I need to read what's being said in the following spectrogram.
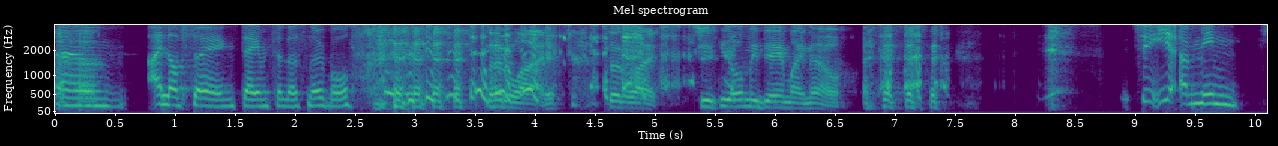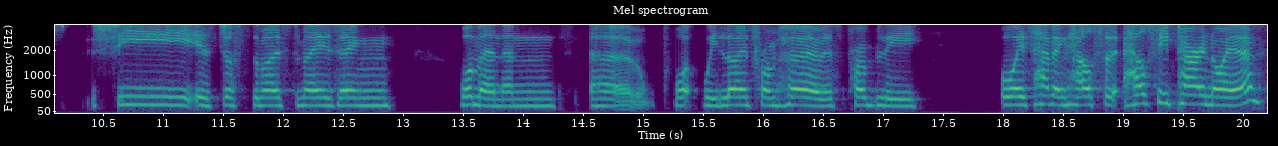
uh-huh. um, I love saying Dame Cilla Snowball. so do I. So do I. She's the only Dame I know. she, yeah, I mean, she is just the most amazing woman, and uh, what we learned from her is probably always having healthy, healthy paranoia,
